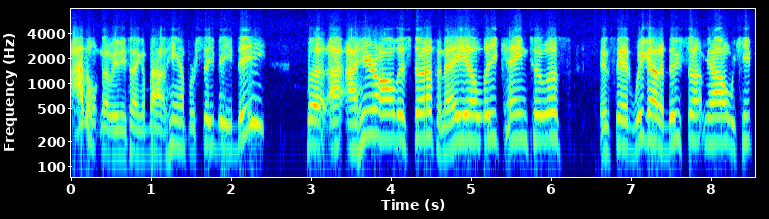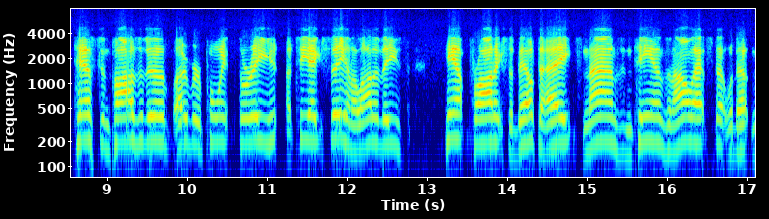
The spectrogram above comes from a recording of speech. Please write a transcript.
I don't know anything about hemp or CBD, but I, I hear all this stuff, and ALE came to us and said, "We got to do something, y'all. We keep testing positive over 0.3 uh, THC and a lot of these hemp products, the Delta eights, nines, and tens, and all that stuff. Well, Delta,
